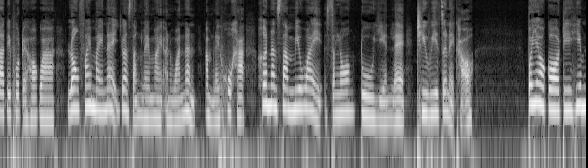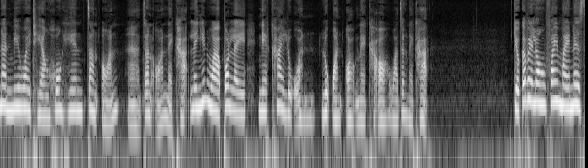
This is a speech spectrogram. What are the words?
ลาติโพดได้ฮอกว่า ลองไฟไม้ในย้อนสังไหลไม้อันวันนั่นอ่ำไหลโคค่ะเฮิรนนั้นซ้ำมีไว้สลองตูเย็นและทีวีเจ้าไหนค่ะอ๋อ ปยอกอดีหิมนั่นมีไว้เทียงโฮงเฮนจันอ่อน อ่า จันอ่อนไหนคะเลยยินว่าป้อเลยเน็ตค่ายลูกอ่อน ลูกอ่อนออกไหนคะอ๋อว่าจังไหนคะเกี่ยวกับไปลองไฟไหม้ในเส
